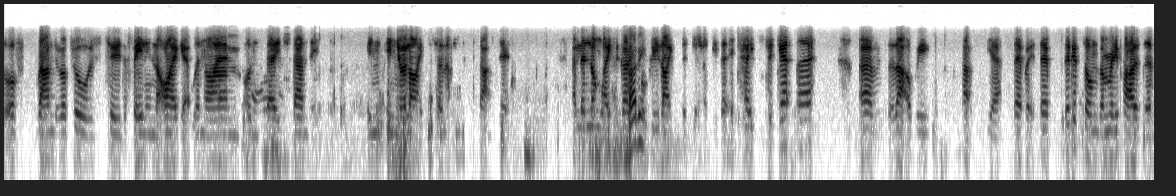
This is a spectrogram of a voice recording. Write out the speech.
sort of round of applause to the feeling that I get when I'm on stage standing in in your light. So that's that's it. And then long way to go How is do you- probably like the journey that it takes to get there. Um, so that'll be yeah, they're they're they're good songs. I'm really proud of them.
